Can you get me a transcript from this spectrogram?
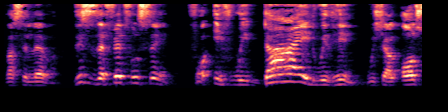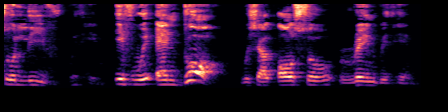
Verse 11. This is a faithful saying. For if we died with him, we shall also live with him. If we endure, we shall also reign with him.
